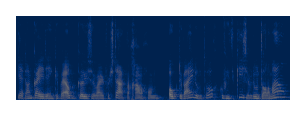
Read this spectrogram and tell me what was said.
ja, dan kan je denken bij elke keuze waar je voor staat, dan gaan we gewoon ook erbij doen, toch? Ik hoef niet te kiezen, we doen het allemaal.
